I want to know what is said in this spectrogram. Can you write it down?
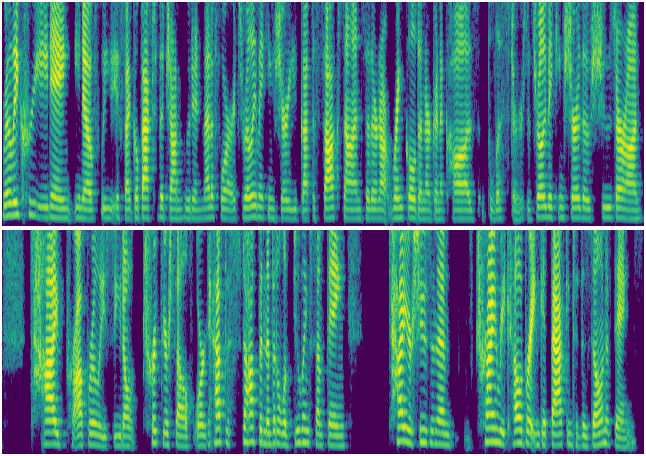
really creating you know if we if i go back to the john wooden metaphor it's really making sure you've got the socks on so they're not wrinkled and are going to cause blisters it's really making sure those shoes are on tied properly so you don't trip yourself or have to stop in the middle of doing something tie your shoes and then try and recalibrate and get back into the zone of things.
